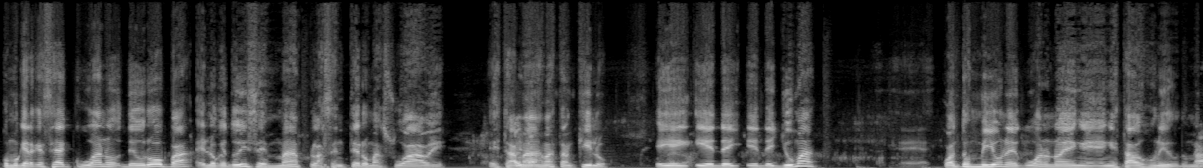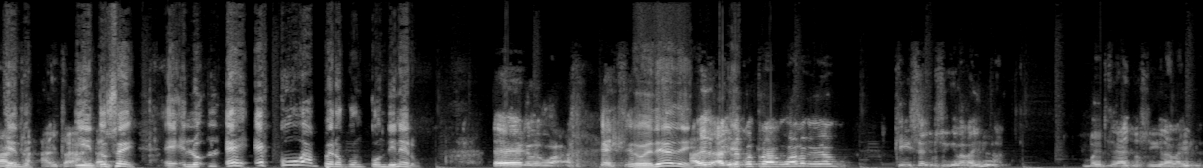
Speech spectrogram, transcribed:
como quiera que sea el cubano de Europa, es lo que tú dices, más placentero, más suave, está más, está. más tranquilo. Y, y el, de, el de Yuma, ¿cuántos millones de cubanos no hay en, en Estados Unidos? ¿Tú me Ahí entiendes? está, ahí está, Y ahí está. entonces, eh, lo- es, es Cuba, pero con, con dinero. Eh, que le voy a- ¿Lo entiendes? Ahí, aquí Eh, te encuentras a cubanos que llevan 15 años sin ir a la isla. 20 años sin ir a la isla.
